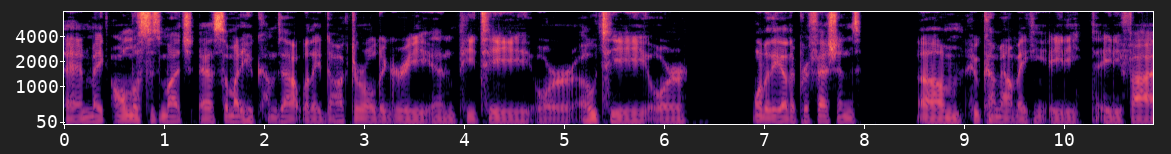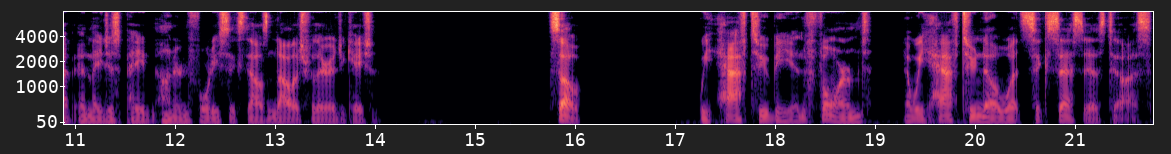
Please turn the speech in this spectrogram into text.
and make almost as much as somebody who comes out with a doctoral degree in pt or ot or one of the other professions um, who come out making 80 to 85 and they just paid $146000 for their education. So we have to be informed and we have to know what success is to us.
